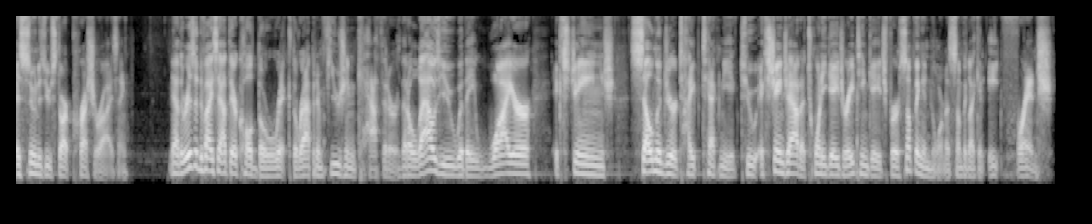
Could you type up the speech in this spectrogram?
as soon as you start pressurizing. Now, there is a device out there called the RIC, the Rapid Infusion Catheter, that allows you with a wire exchange Seldinger type technique to exchange out a 20 gauge or 18 gauge for something enormous, something like an 8 French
